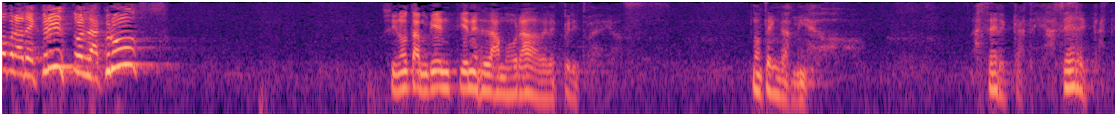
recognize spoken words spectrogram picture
obra de Cristo en la cruz, sino también tienes la morada del Espíritu de Dios. No tengas miedo. Acércate, acércate.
